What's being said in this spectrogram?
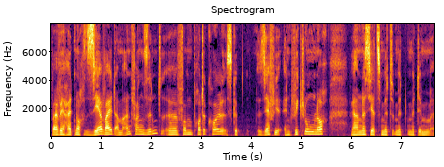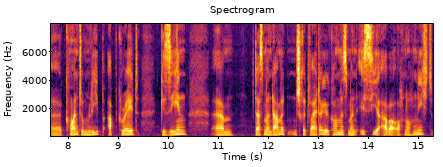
weil wir halt noch sehr weit am Anfang sind äh, vom Protokoll, es gibt sehr viel Entwicklung noch. Wir haben das jetzt mit, mit, mit dem äh, Quantum Leap Upgrade gesehen. Ähm, dass man damit einen Schritt weitergekommen ist. Man ist hier aber auch noch nicht,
